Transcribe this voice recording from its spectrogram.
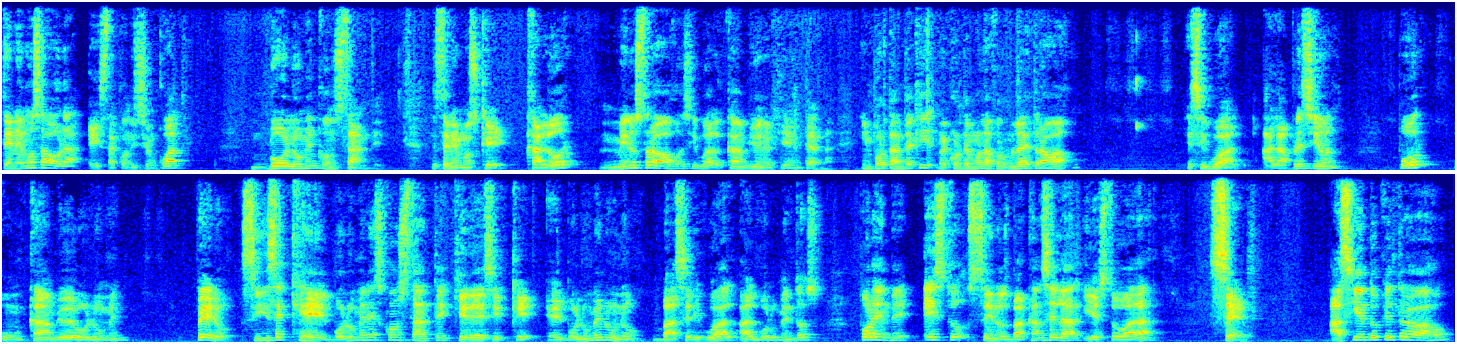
Tenemos ahora esta condición 4, volumen constante. Entonces tenemos que calor menos trabajo es igual al cambio de energía interna. Importante aquí, recordemos la fórmula de trabajo, es igual a la presión por un cambio de volumen. Pero si dice que el volumen es constante, quiere decir que el volumen 1 va a ser igual al volumen 2. Por ende, esto se nos va a cancelar y esto va a dar 0. Haciendo que el trabajo,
